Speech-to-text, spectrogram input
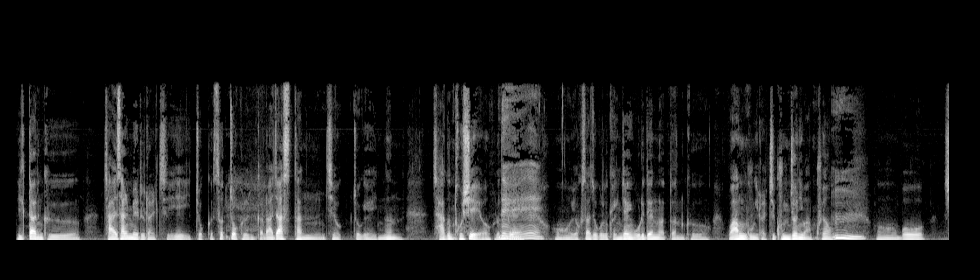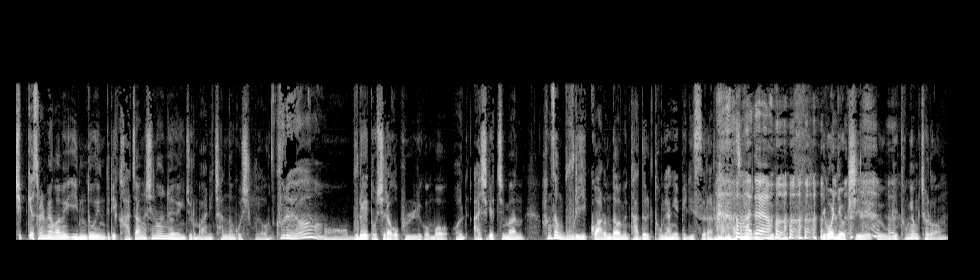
일단 그 자이살메르랄지 이쪽 그 서쪽 그러니까 라자스탄 지역 쪽에 있는 작은 도시예요. 그런데 네. 어, 역사적으로도 굉장히 오래된 어떤 그 왕궁이랄지 궁전이 많고요. 음. 어, 뭐 쉽게 설명하면 인도인들이 가장 신혼여행지로 많이 찾는 곳이고요. 그래요? 어, 물의 도시라고 불리고 뭐 어, 아시겠지만 항상 물이 있고 아름다우면 다들 동양의 베니스라는 말을 하잖아요. 맞아요. 이건 역시 그 우리 통영처럼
